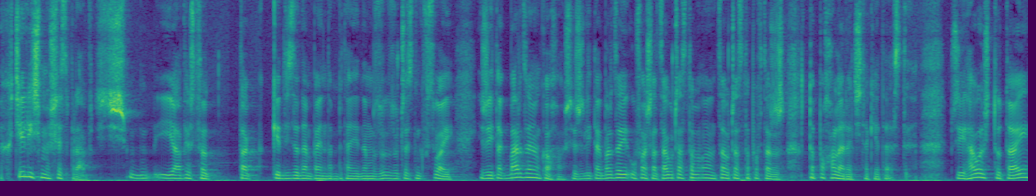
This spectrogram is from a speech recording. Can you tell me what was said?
chcieliśmy się sprawdzić. Ja wiesz co, tak kiedyś zadałem, pamiętam pytanie jednemu z, z, uczestników, słuchaj, jeżeli tak bardzo ją kochasz, jeżeli tak bardzo jej ufasz, a cały czas to, cały czas to powtarzasz, to po cholerę ci takie testy. Przyjechałeś tutaj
